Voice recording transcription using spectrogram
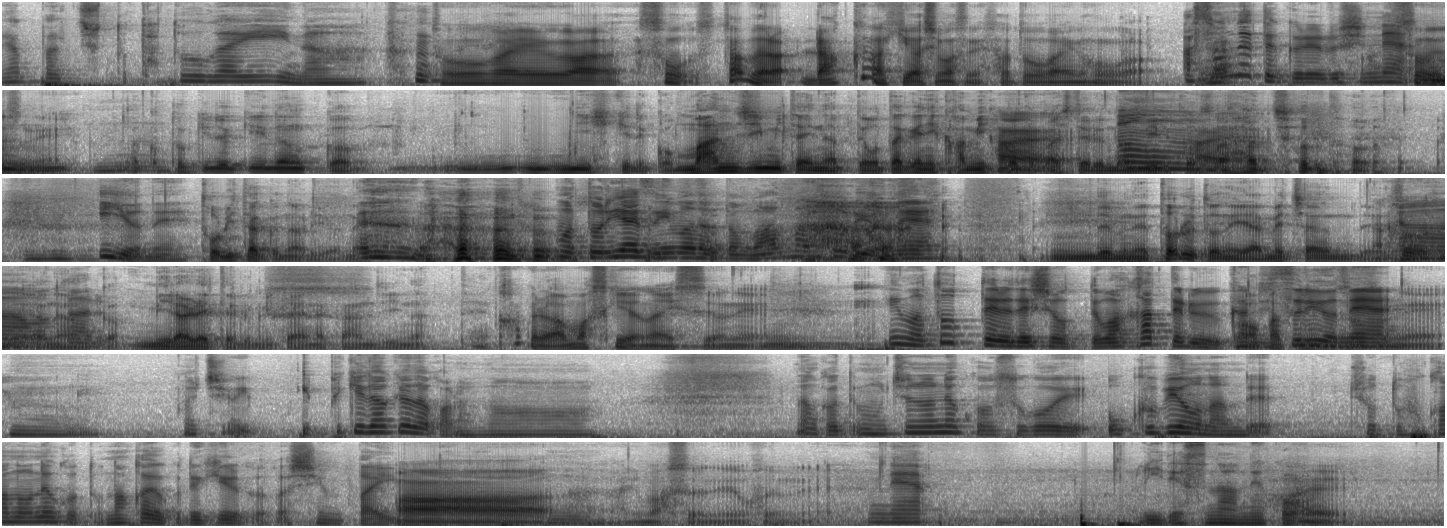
やっぱちょっと多頭がいいな。当該はそう多分楽な気がしますね多頭飼いの方が。遊んでてくれるしね。そうですね、なんか時々なんか2匹でこう卍みたいになってお互いに紙っことかしてるのを見るとさ、はちょっといいよね。撮りたくなるよね、もうとりあえず今だったらバンバン撮るよね。うん、でもね撮るとねやめちゃうんでそうですね。なんわか見られてるみたいな感じになって。カメラあんま好きじゃないですよね、今撮ってるでしょって分かってる感じするよね。分かってるそううん。うち一匹だけだからな。なんかでもうちの猫はすごい臆病なんでちょっと他の猫と仲良くできるかが心配。ああ、ありますよねそれね。ね。いいですな猫、はい。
